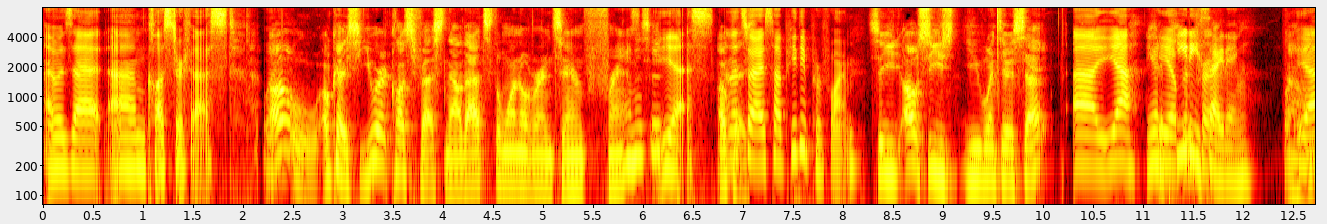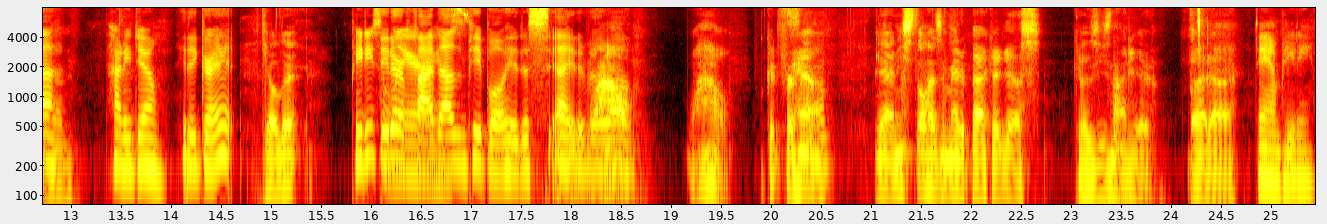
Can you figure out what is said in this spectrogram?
I was at um, Clusterfest. Oh, okay. So you were at Clusterfest. Now that's the one over in San Fran, is it? Yes, and that's Okay. why I saw PD perform. So you oh, so you you went to a set? Uh, yeah, You had he a opened PD sighting. Oh, yeah, man. How'd he do? he did great. Killed it. PD's Theater of five thousand people. He just yeah, he did really Wow. well. Wow. Good for him. Yeah, and he still hasn't made it back, I guess, because he's not here. But uh, Damn, PD.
